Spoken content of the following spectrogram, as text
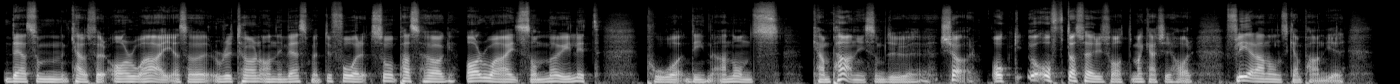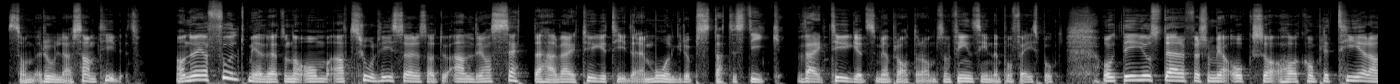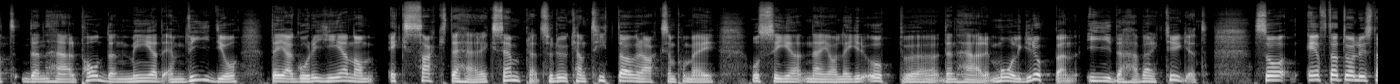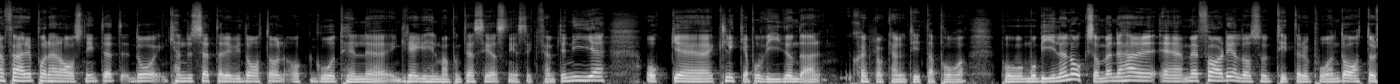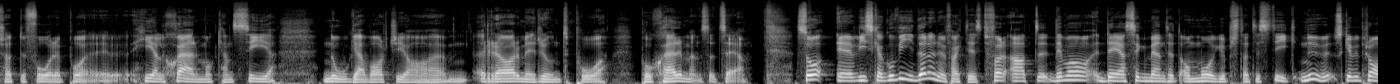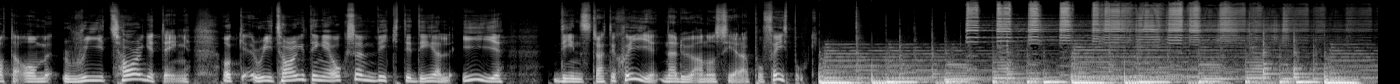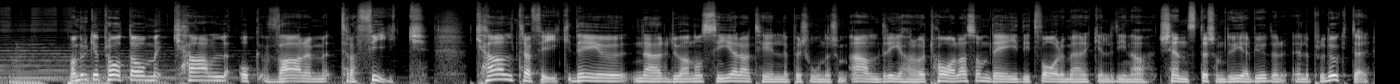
det som kallas för ROI, alltså return on investment. Du får så pass hög ROI som möjligt på din annons kampanj som du eh, kör. Och ofta så är det så att man kanske har flera annonskampanjer som rullar samtidigt. Ja, nu är jag fullt medveten om att troligtvis är det så att du aldrig har sett det här verktyget tidigare, målgruppsstatistikverktyget som jag pratar om, som finns inne på Facebook. Och det är just därför som jag också har kompletterat den här podden med en video där jag går igenom exakt det här exemplet, så du kan titta över axeln på mig och se när jag lägger upp eh, den här målgruppen i det här verktyget. Så efter att du har lyssnat färdigt på det här avsnittet, då kan du sätta dig vid datorn och gå till eh, gregerhillman.se 59 och eh, klicka på videon där. Självklart kan du titta på, på mobilen också, men det här eh, med fördel då så tittar du på en dator så att du får det på eh, helskärm och kan se noga vart jag eh, rör mig runt på, på skärmen så att säga. Så eh, vi ska gå vidare nu faktiskt, för att det var det segmentet om målgruppsstatistik. Nu ska vi prata om retargeting. Och retargeting är också en viktig del i din strategi när du annonserar på Facebook. Man brukar prata om kall och varm trafik. Kall trafik, det är ju när du annonserar till personer som aldrig har hört talas om dig, ditt varumärke eller dina tjänster som du erbjuder eller produkter.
